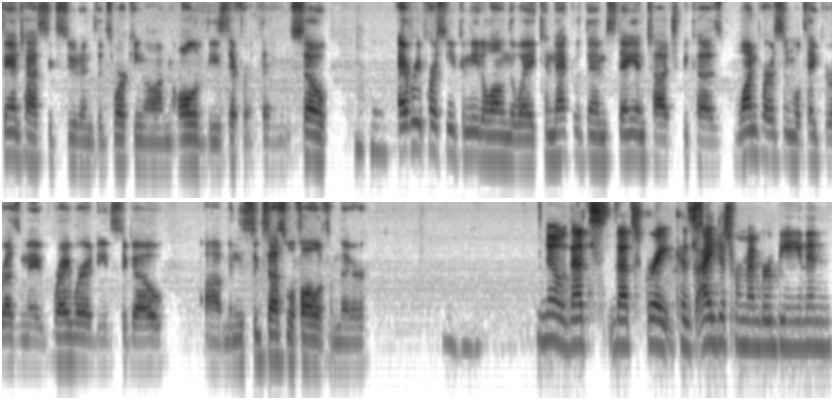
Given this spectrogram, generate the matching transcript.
fantastic student that's working on all of these different things. So Mm-hmm. Every person you can meet along the way, connect with them, stay in touch because one person will take your resume right where it needs to go, um, and the success will follow from there. Mm-hmm. No, that's that's great because I just remember being in,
